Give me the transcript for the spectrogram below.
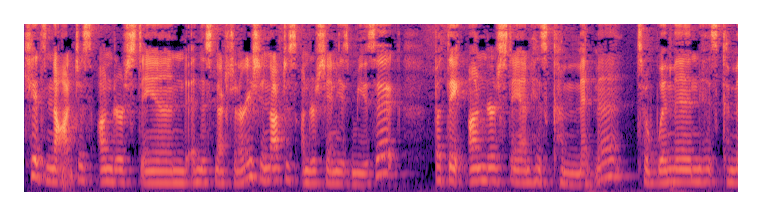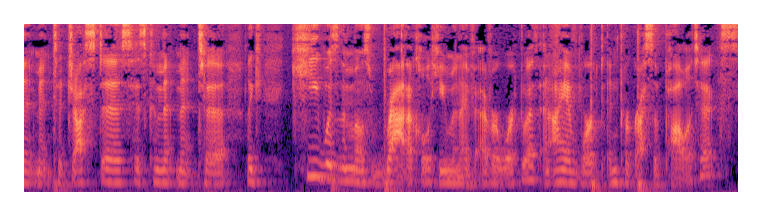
kids not just understand and this next generation not just understand his music but they understand his commitment to women, his commitment to justice, his commitment to like he was the most radical human I've ever worked with, and I have worked in progressive politics,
